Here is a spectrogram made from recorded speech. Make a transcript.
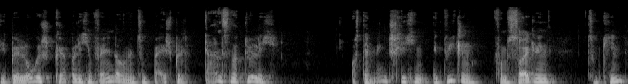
die biologisch-körperlichen Veränderungen zum Beispiel ganz natürlich aus der menschlichen Entwicklung vom Säugling zum Kind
